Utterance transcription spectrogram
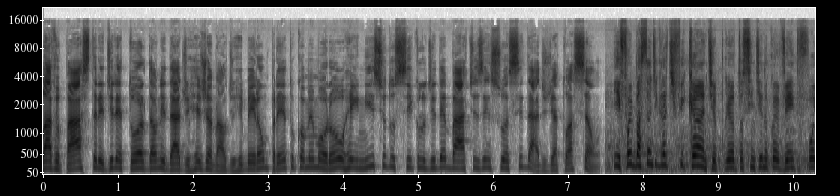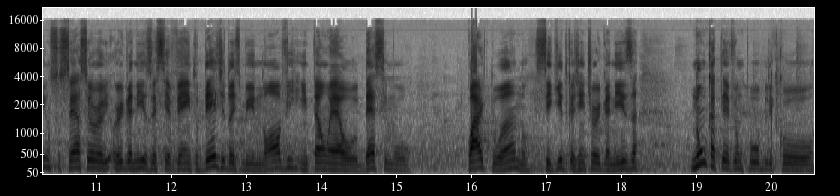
Flávio Pastre, diretor da Unidade Regional de Ribeirão Preto, comemorou o reinício do ciclo de debates em sua cidade de atuação. E foi bastante gratificante, porque eu estou sentindo que o evento foi um sucesso. Eu organizo esse evento desde 2009, então é o 14 ano seguido que a gente organiza. Nunca teve um público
